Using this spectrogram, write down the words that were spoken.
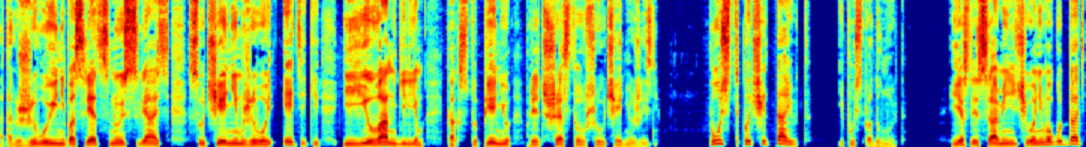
а также живую и непосредственную связь с учением живой этики и Евангелием, как ступенью, предшествовавшей учению жизни. Пусть почитают и пусть подумают. Если сами ничего не могут дать,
